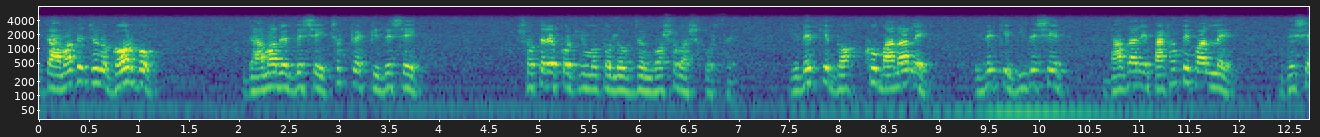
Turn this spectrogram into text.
এটা আমাদের জন্য গর্ব যে আমাদের দেশে, ছোট্ট একটি দেশে সতেরো কোটির মতো লোকজন বসবাস করছে। এদেরকে দক্ষ বানালে, এদেরকে বিদেশের বাজারে পাঠাতে পারলে দেশে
